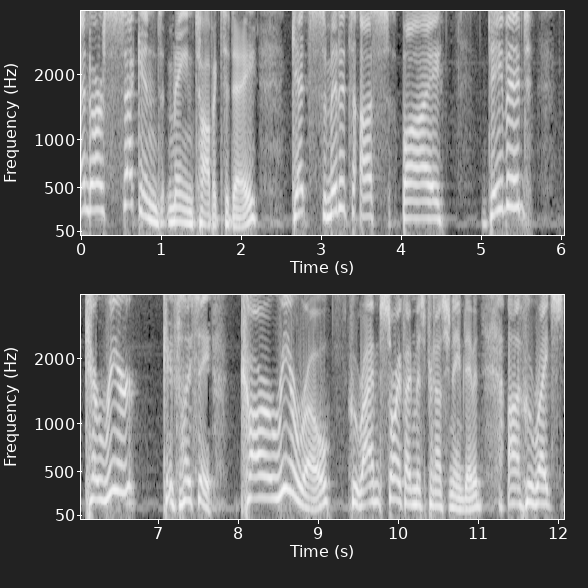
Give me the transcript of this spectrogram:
And our second main topic today gets submitted to us by David Career. Let's see, Carreiro, who I'm sorry if I mispronounced your name, David, uh, who writes,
